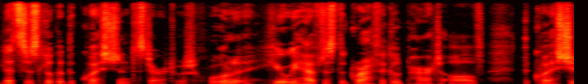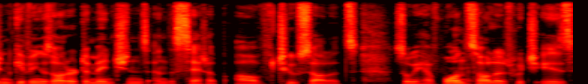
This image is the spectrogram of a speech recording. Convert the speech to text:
let's just look at the question to start with. We're going to here we have just the graphical part of the question giving us all our dimensions and the setup of two solids. So we have one solid which is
